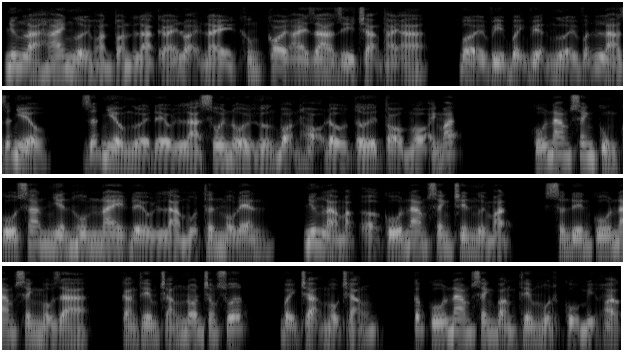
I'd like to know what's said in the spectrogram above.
nhưng là hai người hoàn toàn là cái loại này không coi ai ra gì trạng thái A, bởi vì bệnh viện người vẫn là rất nhiều, rất nhiều người đều là sôi nổi hướng bọn họ đầu tới tò mò ánh mắt. Cố nam xanh cùng cố san nhiên hôm nay đều là một thân màu đen, nhưng là mặc ở cố nam xanh trên người mặt, sấn đến cố nam xanh màu da, càng thêm trắng non trong suốt, bệnh trạng màu trắng, cấp cố nam xanh bằng thêm một cổ mỹ hoặc,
